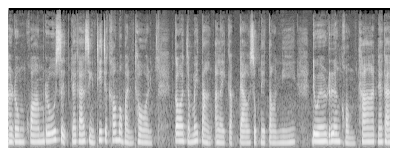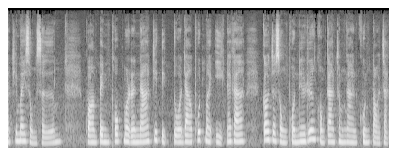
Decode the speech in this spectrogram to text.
อารมณ์ความรู้สึกนะคะ สิ่งที่จะเข้ามาบั่นทอน ก็จะไม่ต่างอะไรกับดาวศุกร์ในตอนนี้ ด้วยเรื่องของธาตุนะคะที่ไม่ส่งเสริม ความเป็นภพมรณะที่ติดตัวดาวพุธมาอีกนะคะ ก็จะส่งผลในเรื่องของการทำงานคุณต่อจาก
